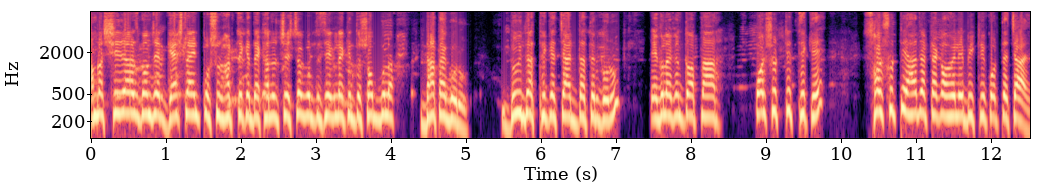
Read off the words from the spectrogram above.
আমরা সিরাজগঞ্জের গ্যাস লাইন পশুর হাট থেকে দেখানোর চেষ্টা করতেছি। এগুলা কিন্তু সবগুলা দাতা গরু। দুই দাঁত থেকে চার দাঁতের গরু। এগুলা কিন্তু আপনার পঁয়ষট্টি থেকে ছয়ষট্টি হাজার টাকা হইলে বিক্রি করতে চায়।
